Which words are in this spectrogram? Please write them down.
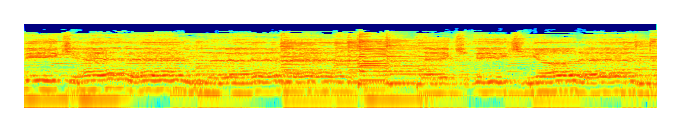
tekdik erenler Tekdik yarenler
